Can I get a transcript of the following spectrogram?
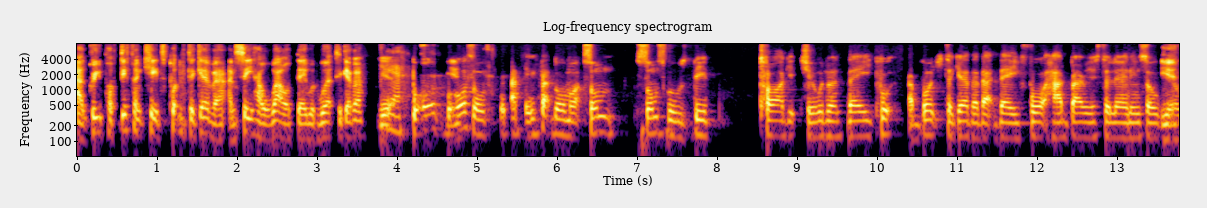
a group of different kids put them together and see how well they would work together. Yeah, yeah. but, but also in fact though some some schools did target children. They put a bunch together that they thought had barriers to learning. So yeah. You know,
